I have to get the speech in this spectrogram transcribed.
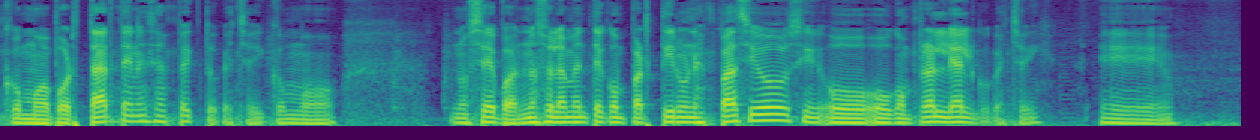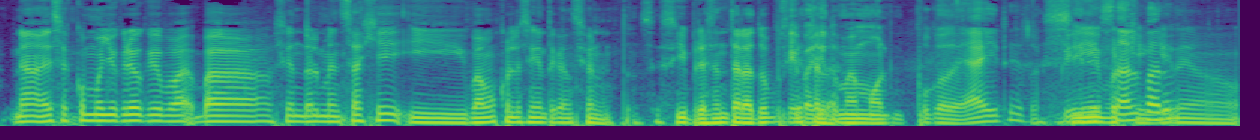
como aportarte en ese aspecto, ¿cachai? Como, no sé, pues no solamente compartir un espacio si- o, o comprarle algo, ¿cachai? Eh, nada, ese es como yo creo que va, va siendo el mensaje y vamos con la siguiente canción entonces. Sí, preséntala tú porque Sí, para que la- tomemos un poco de aire, Sí, respires, porque Álvaro. quiero,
